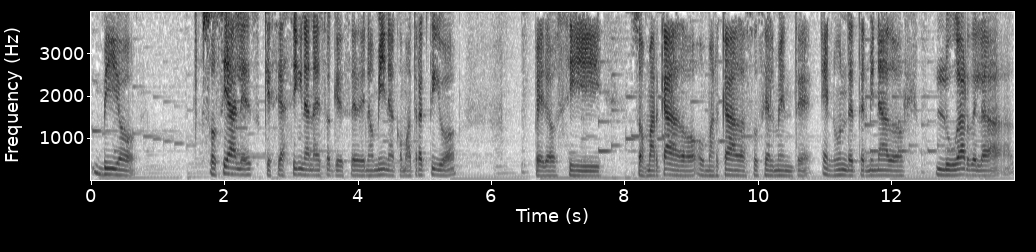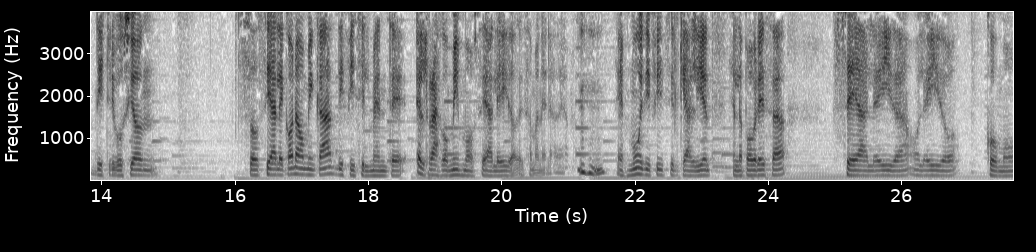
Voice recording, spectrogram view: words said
biosociales que se asignan a eso que se denomina como atractivo, pero si sos marcado o marcada socialmente en un determinado lugar de la distribución social económica, difícilmente el rasgo mismo sea leído de esa manera. Es muy difícil que alguien en la pobreza sea leída o leído como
